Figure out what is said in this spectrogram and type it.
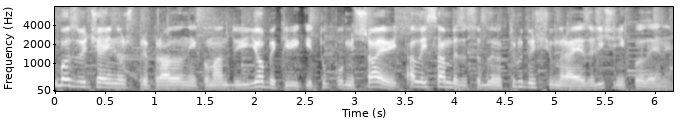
Бо, звичайно ж, приправлений командою йобиків, які тупо мішають, але й сам без особливих труднощів вмирає за лічені хвилини.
